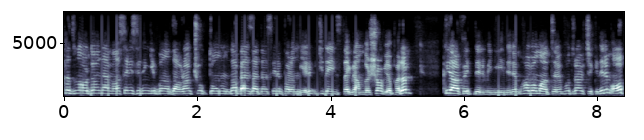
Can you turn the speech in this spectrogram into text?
Kadın orada önemli olan sen istediğin gibi bana davran, çok da umurumda. Ben zaten senin paranı yerim. 2 de Instagram'da şov yaparım. Kıyafetlerimi giyinirim, havamı atarım, fotoğraf çekinirim, hop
